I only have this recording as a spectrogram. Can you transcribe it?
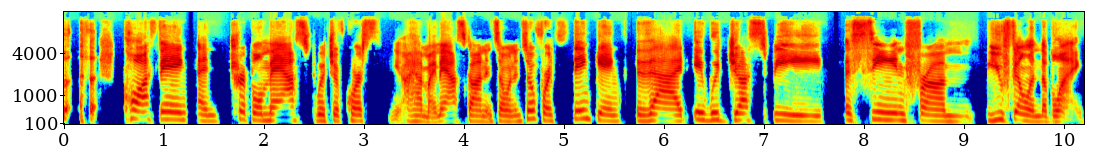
coughing and triple masked, which of course you know, I had my mask on and so on and so forth, thinking that it would just be a scene from you fill in the blank,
